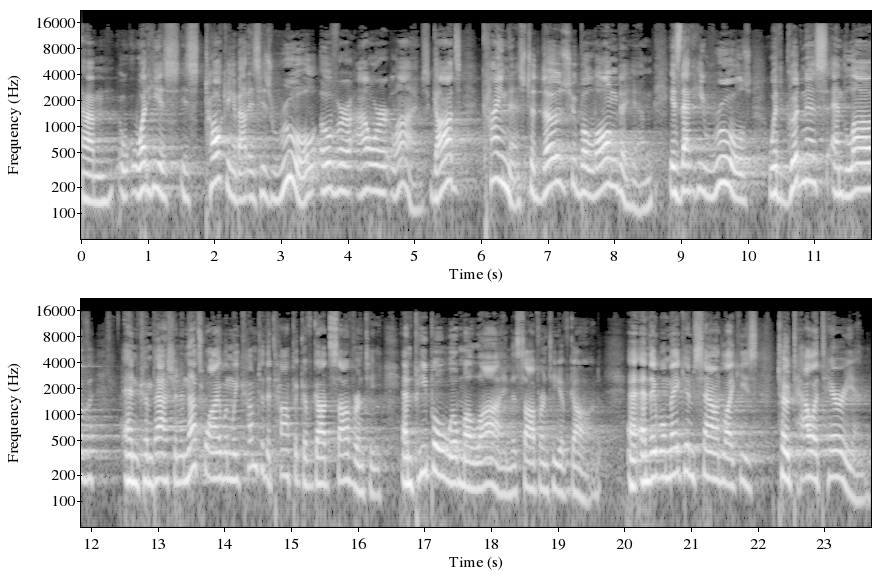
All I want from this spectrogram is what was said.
um, what he is, is talking about is his rule over our lives. God's kindness to those who belong to him is that he rules with goodness and love and compassion. And that's why when we come to the topic of God's sovereignty, and people will malign the sovereignty of God, and they will make him sound like he's totalitarian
